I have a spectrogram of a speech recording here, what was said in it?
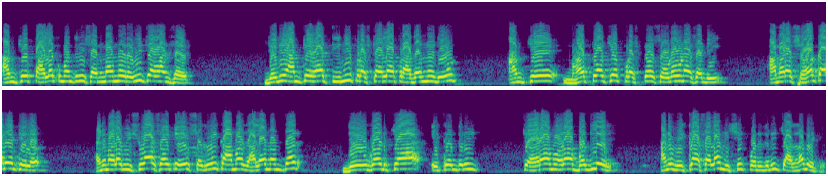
आमचे पालकमंत्री सन्मान्य रवी चव्हाण साहेब ज्यांनी आमच्या ह्या तिन्ही प्रश्नाला प्राधान्य देऊन आमचे महत्त्वाचे प्रश्न सोडवण्यासाठी आम्हाला सहकार्य केलं. आणि मला विश्वास आहे की हे सगळी कामं झाल्यानंतर देवगडच्या एकंदरीत चेहरा मोहरा बदलेल आणि विकासाला निश्चितपणे तरी चालना भेटेल.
